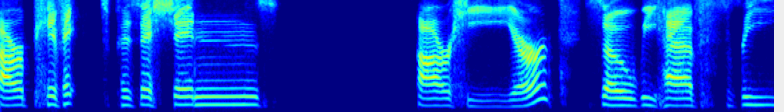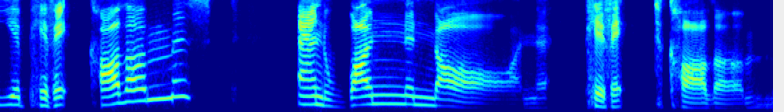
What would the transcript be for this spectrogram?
our pivot positions are here. So we have three pivot columns and one non-pivot column.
